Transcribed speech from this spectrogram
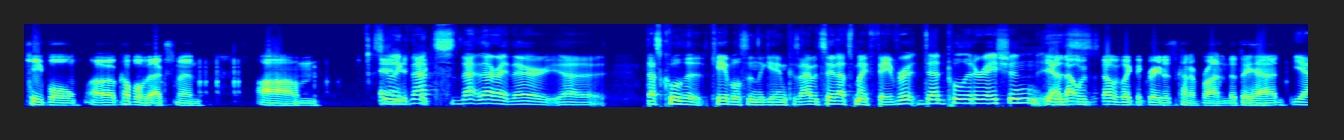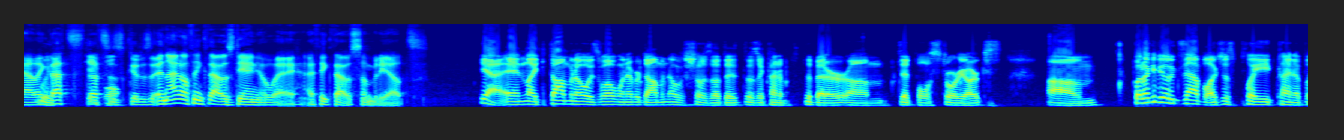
Cable, uh, a couple of the X Men. Um, See, like it's like- that's that that right there. Uh, that's cool that Cable's in the game because I would say that's my favorite Deadpool iteration. yeah, that is- was that was like the greatest kind of run that they had. yeah, like that's that's as good as. And I don't think that was Daniel Way. I think that was somebody else. Yeah, and like Domino as well. Whenever Domino shows up, those are kind of the better um, Deadpool story arcs. Um, but I'll give you an example. I just played kind of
